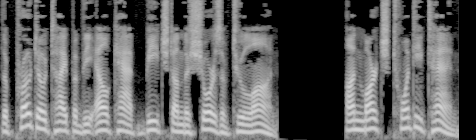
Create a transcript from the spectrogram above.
the prototype of the L-CAT beached on the shores of Toulon. On March 2010,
